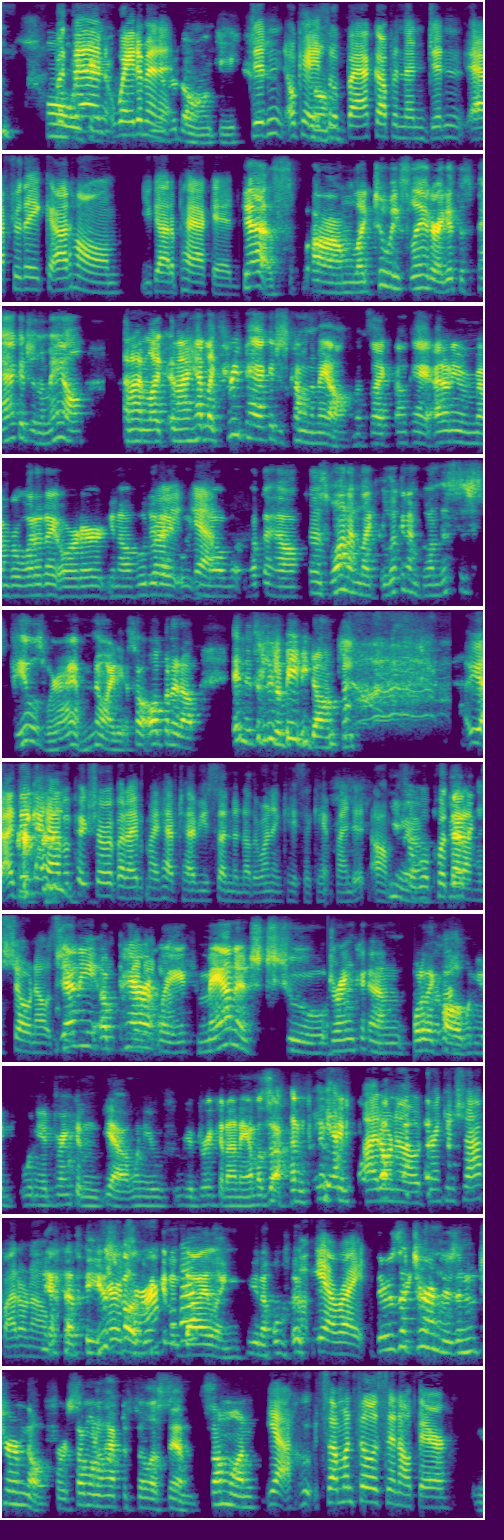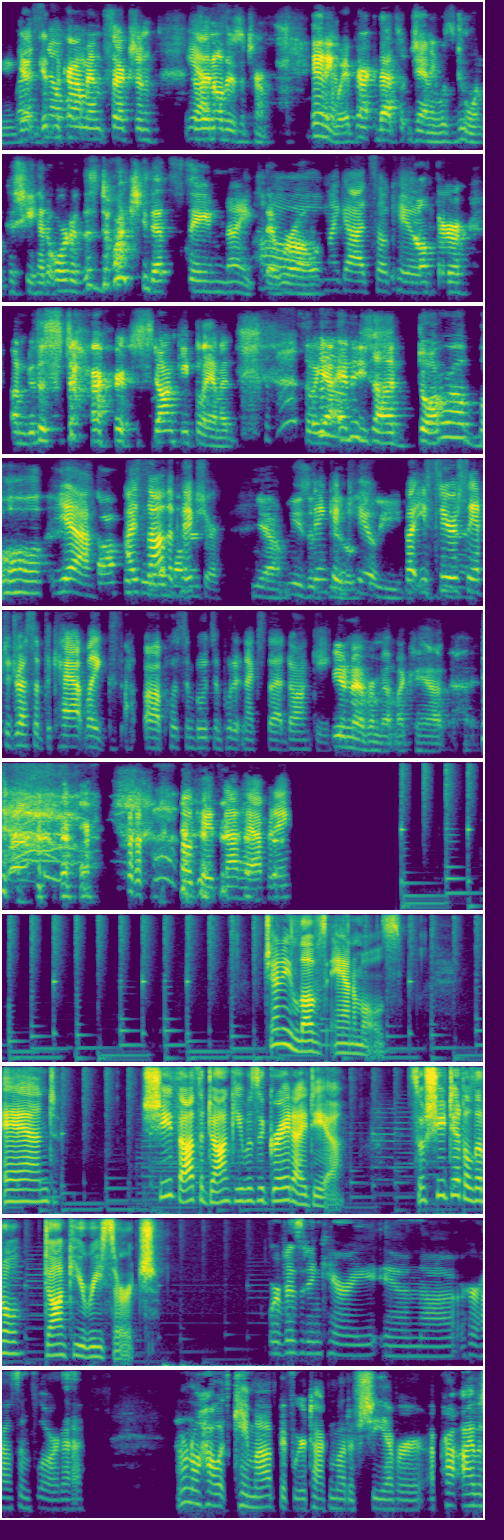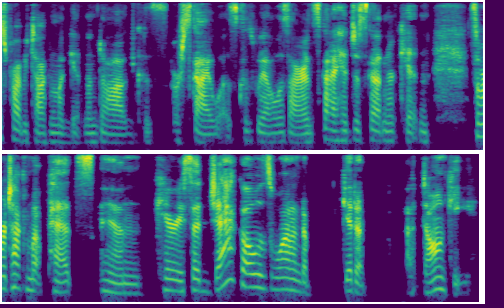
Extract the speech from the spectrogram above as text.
oh, But then, wait a minute. A donkey. Didn't okay, so back up and then didn't after they got home, you got a package. Yes. Um, like two weeks later, I get this package in the mail, and I'm like, and I had like three packages come in the mail. And it's like, okay, I don't even remember what did I order. You know, who did Right, I? You know, what, what the hell? There's one. I'm like looking. I'm going. This just feels weird. I have no idea. So I open it up, and it's a little baby donkey. Yeah, I think I have a picture of it, but I might have to have you send another one in case I can't find it. Um, so we'll put that on the show notes. Jenny apparently managed to drink and what do they call it when you when you're drinking? Yeah, when you you're drinking on Amazon. Yeah, I don't know. Drinking shop? I don't know. Yeah, they used to call drinking and dialing. You know, Uh, yeah, right. there's a term. There's a new term though for someone will have to fill us in. Someone Yeah, who someone fill us in out there. Let get us get in the what- comment section because Yeah. I know there's a term. Anyway, apparently that's what Jenny was doing because she had ordered this donkey that same night that we're all Oh my god, so cute. out there under the stars, Donkey Planet. So yeah, and he's adorable. Yeah. I saw the picture. Yeah, he's a Stinking little cute. sweet. But you seriously have to dress up the cat like uh, Puss in Boots and put it next to that donkey. You never met my cat. okay, it's not happening. Jenny loves animals, and she thought the donkey was a great idea. So she did a little donkey research. we're visiting Carrie in uh, her house in Florida. I don't know how it came up. If we were talking about if she ever, I, pro- I was probably talking about getting a dog because, or Sky was because we always are, and Sky had just gotten her kitten. So we're talking about pets, and Carrie said Jack always wanted to get a, a donkey,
